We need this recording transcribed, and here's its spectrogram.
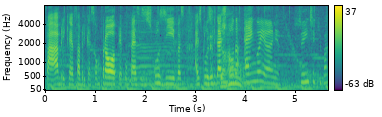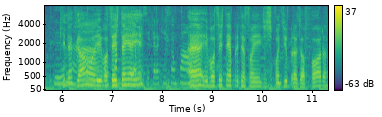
fábrica é fabricação própria, com peças exclusivas. A exclusividade Legal. toda é em Goiânia. Gente, que bacana. Que legal, e vocês têm aí- Você que era aqui em São Paulo. É, e vocês têm a pretensão aí de expandir o Brasil afora?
